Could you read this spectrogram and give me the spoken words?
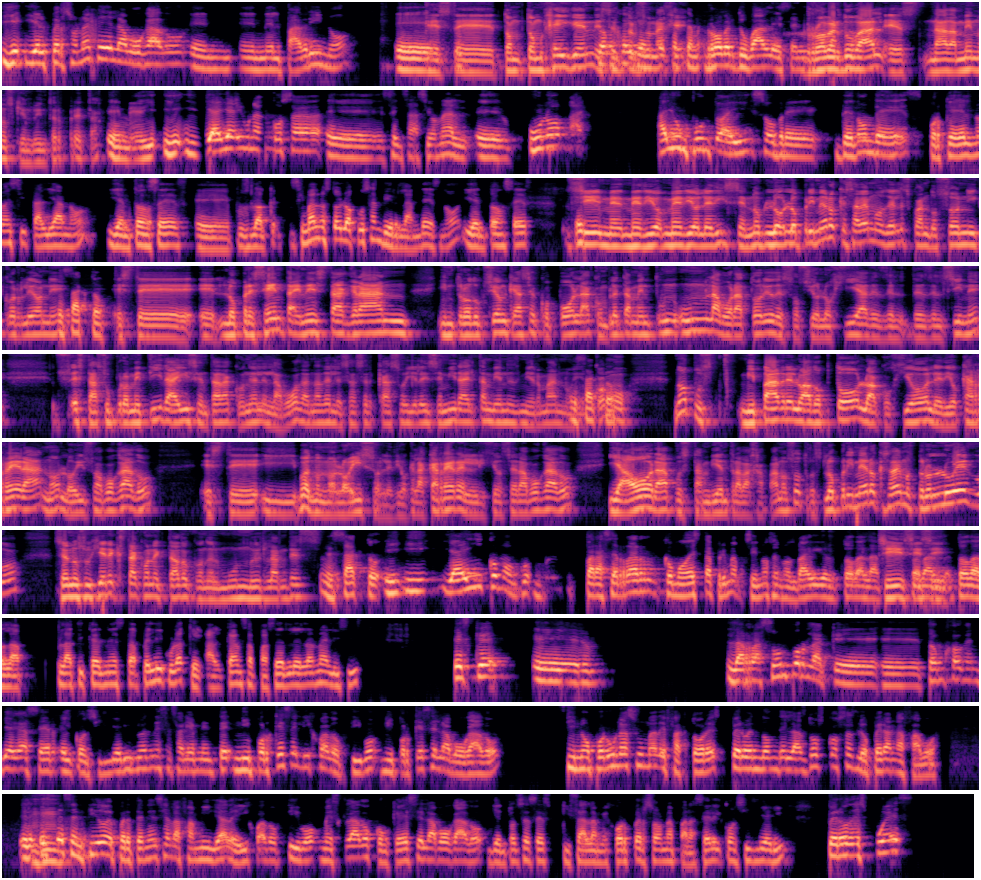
Y, el personaje del abogado en, en El Padrino. Eh, este, Tom, Tom Hagen es el personaje. Robert Duvall es el. Robert Duvall es nada menos quien lo interpreta. y, y, ahí hay una cosa eh, sensacional. uno, hay un punto ahí sobre de dónde es, porque él no es italiano, y entonces, eh, pues si mal no estoy, lo acusan de irlandés, ¿no? Y entonces... Sí, medio, medio le dicen, ¿no? Lo, primero que sabemos de él es cuando Sonny Corleone Exacto. Este, eh, lo presenta en esta gran introducción que hace Coppola, completamente un, un laboratorio de sociología desde el, desde el cine. Está su prometida ahí sentada con él en la boda, nadie les hace caso y él le dice, mira, él también es mi hermano. Exacto. ¿Cómo? No, pues mi padre lo adoptó, lo acogió, le dio carrera, ¿no? Lo hizo abogado. Este, y bueno, no lo hizo, le dio que la carrera, él eligió ser abogado y ahora pues también trabaja para nosotros. Lo primero que sabemos, pero luego se nos sugiere que está conectado con el mundo irlandés. Exacto, y, y, ahí como para cerrar como esta prima, si no se nos va a ir toda la, toda, la plática en esta película que alcanza para hacerle el análisis, es que eh, la razón por la que eh, Tom Hogan llega a ser el y no es necesariamente ni porque es el hijo adoptivo, ni porque es el abogado, sino por una suma de factores, pero en donde las dos cosas le operan a favor. Este sentido de pertenencia a la familia de hijo adoptivo, mezclado con que es el abogado y entonces es quizá la mejor persona para ser el consiglieri, pero después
